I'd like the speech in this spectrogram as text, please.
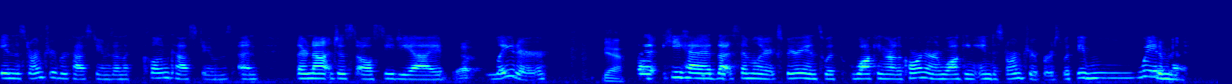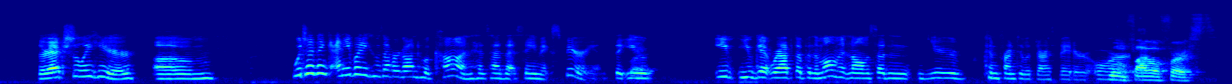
in the stormtrooper costumes and the clone costumes and they're not just all cgi Yep. later Yeah. but he had that similar experience with walking around the corner and walking into stormtroopers with the wait a minute they're actually here um which i think anybody who's ever gone to a con has had that same experience that you Right. you, you get wrapped up in the moment, and all of a sudden you're confronted with Darth Vader, or Boom, 501st.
